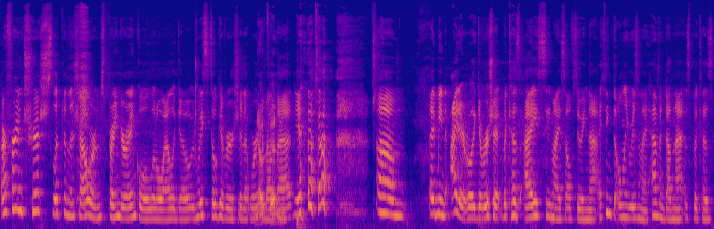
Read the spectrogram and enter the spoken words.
our friend Trish slipped in the shower and sprained her ankle a little while ago, and we still give her shit at work No about kidding. that. Yeah. Um, I mean, I didn't really give her shit because I see myself doing that. I think the only reason I haven't done that is because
